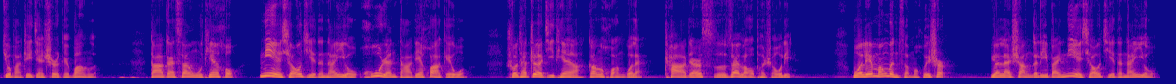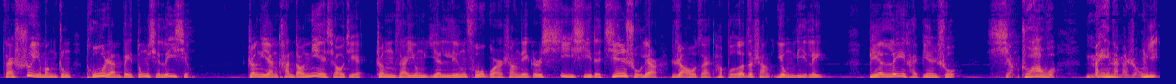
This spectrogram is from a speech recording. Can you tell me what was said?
就把这件事给忘了。大概三五天后，聂小姐的男友忽然打电话给我，说他这几天啊刚缓过来，差点死在老婆手里。我连忙问怎么回事原来上个礼拜聂小姐的男友在睡梦中突然被东西勒醒，睁眼看到聂小姐正在用引灵符管上那根细细的金属链绕在他脖子上用力勒，边勒还边说：“想抓我没那么容易。”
